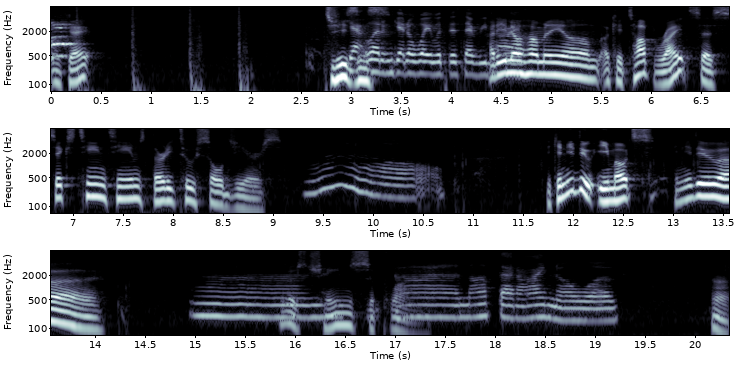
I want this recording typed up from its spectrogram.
Okay. Jesus. Can't let him get away with this every time. How do you know how many? Um. Okay, top right says 16 teams, 32 soldiers. Oh. Can you do emotes? Can you do uh? What is Um, change supply? Uh, not that I know of. Huh.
